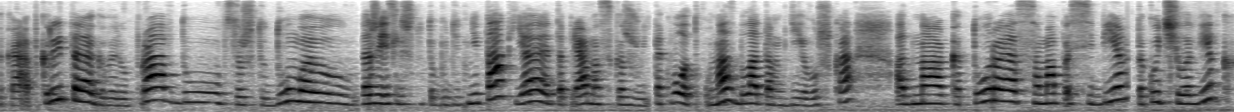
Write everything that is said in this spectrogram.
такая открытая, говорю правду, все, что думаю. Даже если что-то будет не так, я это прямо скажу. Так вот, у нас была там девушка одна, которая сама по себе такой человек,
